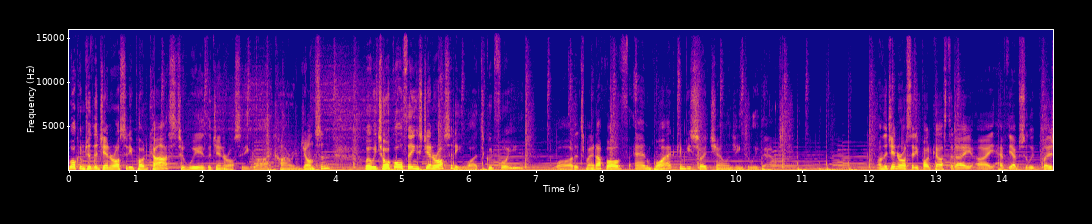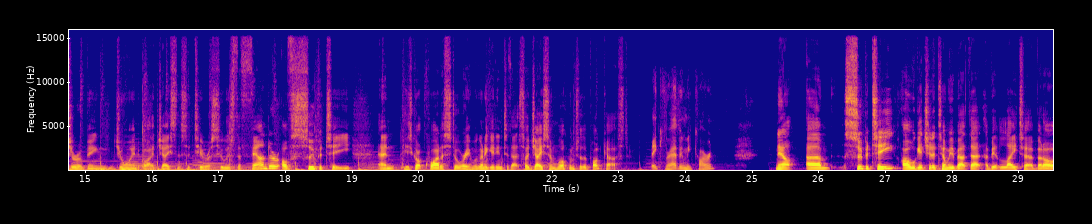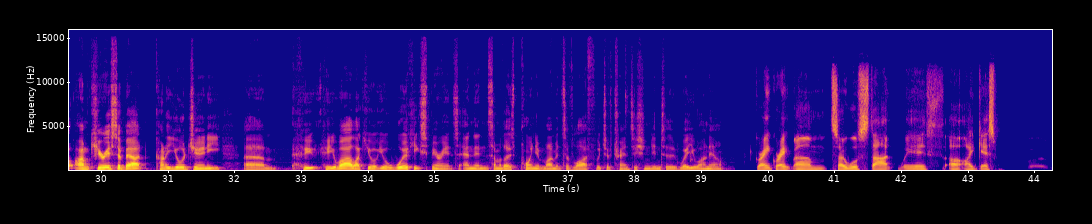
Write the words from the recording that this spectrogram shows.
Welcome to the Generosity Podcast with the Generosity guy, Kyron Johnson, where we talk all things generosity, why it's good for you, what it's made up of, and why it can be so challenging to live out. On the Generosity Podcast today, I have the absolute pleasure of being joined by Jason Sotiris, who is the founder of Supertee, and he's got quite a story, and we're going to get into that. So, Jason, welcome to the podcast. Thank you for having me, Kyron. Now, um, Supertee, I will get you to tell me about that a bit later, but i am curious about kind of your journey, um, who, who you are, like your, your work experience, and then some of those poignant moments of life which have transitioned into where you are now. Great, great. Um, so we'll start with, uh, I guess,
